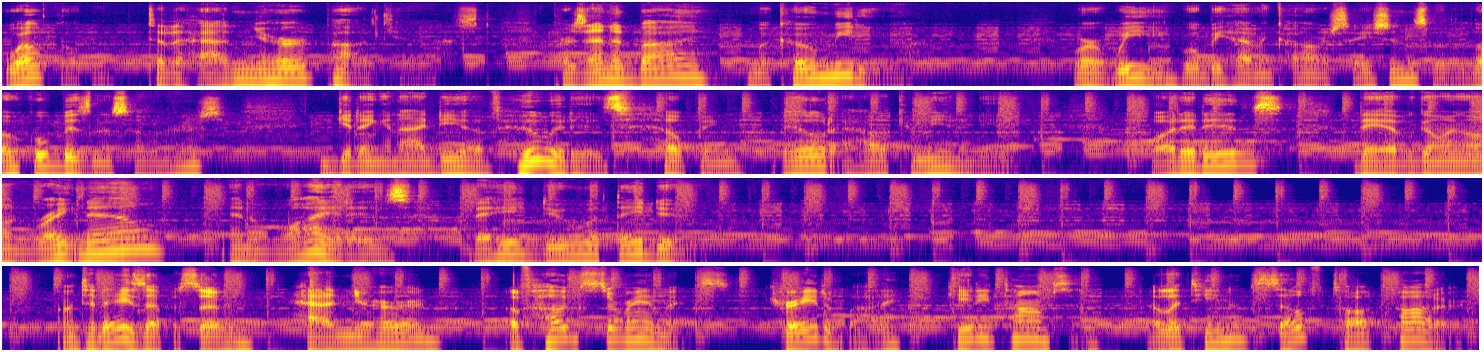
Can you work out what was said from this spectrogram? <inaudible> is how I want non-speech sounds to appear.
Welcome to the Haddon Ya Heard podcast, presented by Mako Media, where we will be having conversations with local business owners, getting an idea of who it is helping build our community, what it is they have going on right now, and why it is they do what they do. On today's episode, hadn't you heard of Hug Ceramics, created by Katie Thompson, a Latina self-taught potter,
